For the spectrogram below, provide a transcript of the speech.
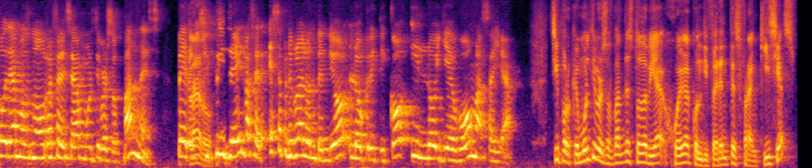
podríamos no referenciar a Multiverse of Madness, pero Claro. Chip y Dale va a ser, esa película lo entendió, lo criticó y lo llevó más allá. Sí, porque Multiverse of Madness todavía juega con diferentes franquicias,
